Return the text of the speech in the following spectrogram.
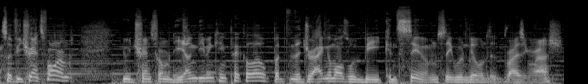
So if you transformed, you would transform into Young Demon King Piccolo, but the Dragon Balls would be consumed, so you wouldn't be able to Rising Rush.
